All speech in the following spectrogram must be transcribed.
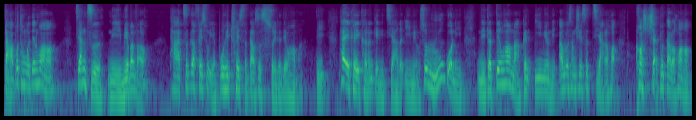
打不通的电话哦，这样子你没有办法咯，它这个飞速也不会 trace 到是谁的电话号码。第一，他也可以可能给你假的 email，所以如果你你的电话号码跟 email 你 upload 上去是假的话，cross check 不到的话哈，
